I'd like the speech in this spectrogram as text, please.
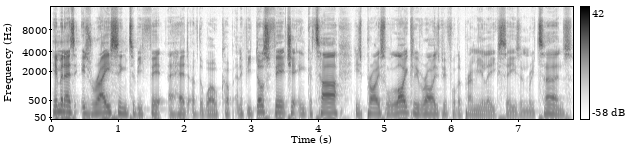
Jimenez is racing to be fit ahead of the World Cup, and if he does feature in Qatar, his price will likely rise before the Premier League season returns.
